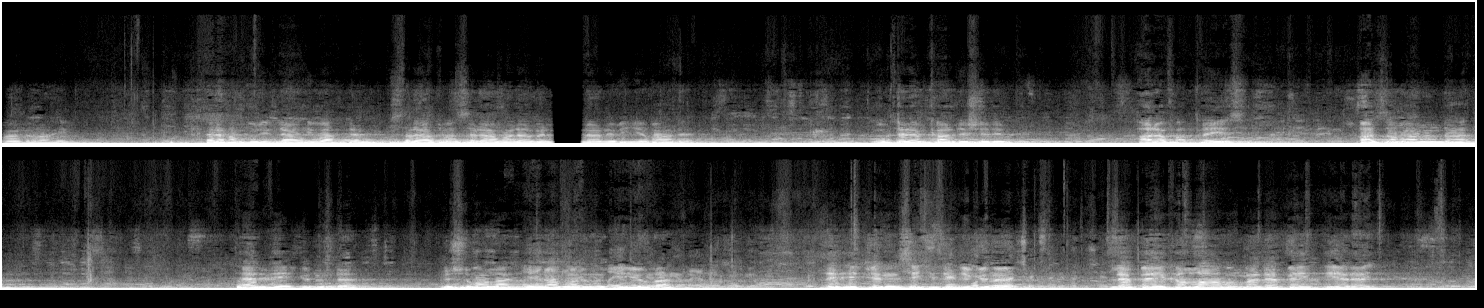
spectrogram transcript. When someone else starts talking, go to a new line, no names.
Bismillahirrahmanirrahim. Elhamdülillahi vahden. Salatu ve selamu ala men la nebiyye ba'de. Muhterem kardeşlerim, Arafat'tayız. Az zamanında terviye gününde Müslümanlar ihramlarını giyiyorlar. Zilhicce'nin 8. günü Lebbeyk Allahümme lebbeyk diyerek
